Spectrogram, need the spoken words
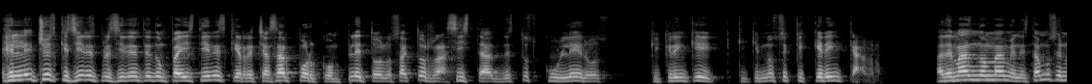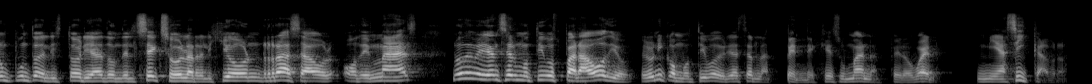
El hecho es que si eres presidente de un país tienes que rechazar por completo los actos racistas de estos culeros que creen que, que, que no sé qué creen, cabrón. Además, no mamen, estamos en un punto de la historia donde el sexo, la religión, raza o, demás no deberían ser motivos para odio. El único motivo debería ser la pendejez humana. Pero bueno, ni así, cabrón.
